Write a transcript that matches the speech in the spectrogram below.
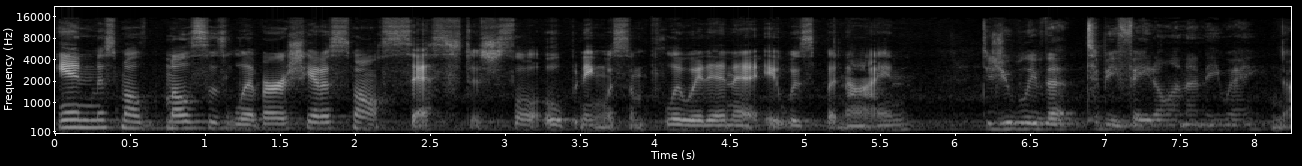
In Miss Mel- Mullis's liver, she had a small cyst, it's just a little opening with some fluid in it. It was benign. Did you believe that to be fatal in any way? No.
